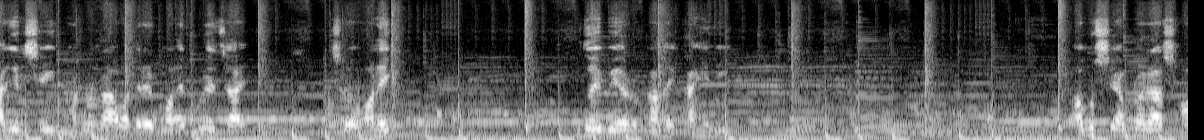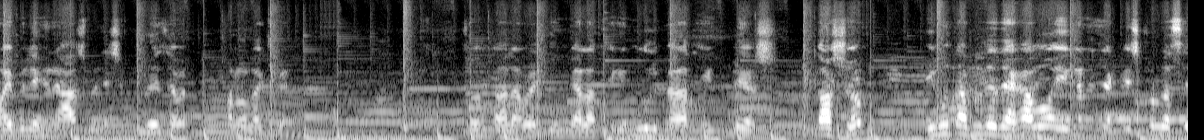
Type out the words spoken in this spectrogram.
আগের সেই ঘটনা আমাদের মনে পড়ে যায়। আসলে অনেক হৃদয় বিয়ের কাহিনী। অবশ্যই আপনারা সময় পেলে এখানে আসবেন, এসে ঘুরে যাবেন, ভালো লাগবে। চলুন তাহলে আমরা একটু মেলা থেকে, মূল মেলা থেকে ঘুরে আসি। দর্শক, এই মুহূর্তে আপনাদের দেখাবো, এখানে যে একটা স্টল আছে,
